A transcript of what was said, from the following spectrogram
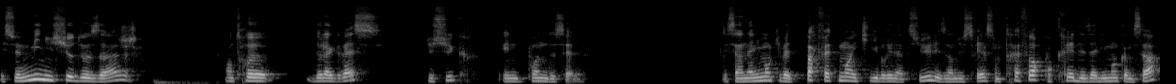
et ce minutieux dosage entre de la graisse, du sucre et une pointe de sel. C'est un aliment qui va être parfaitement équilibré là-dessus. Les industriels sont très forts pour créer des aliments comme ça,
